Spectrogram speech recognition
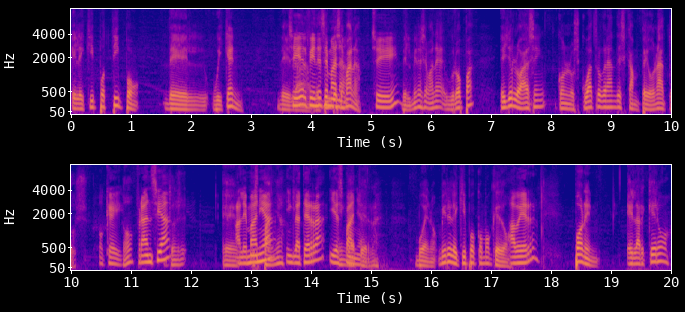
el equipo tipo del weekend. de sí, la- el fin de del semana. Sí, Del fin de semana de Europa. Ellos lo hacen con los cuatro grandes campeonatos. ok. ¿No? Francia, Entonces, eh, Alemania, España, Inglaterra y España. Inglaterra. Bueno, mire el equipo cómo quedó. A ver. Ponen el arquero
